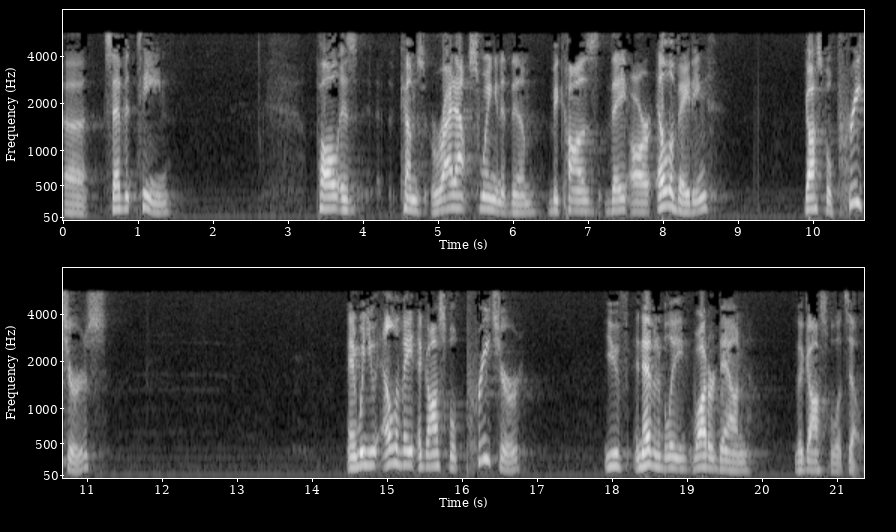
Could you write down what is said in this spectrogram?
uh, 17, Paul is comes right out swinging at them because they are elevating gospel preachers. And when you elevate a gospel preacher, you've inevitably watered down the gospel itself.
